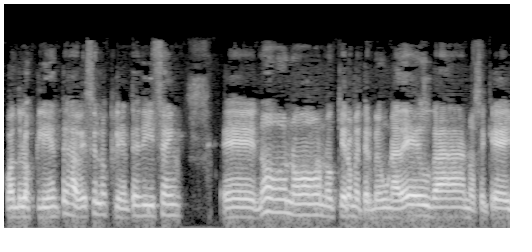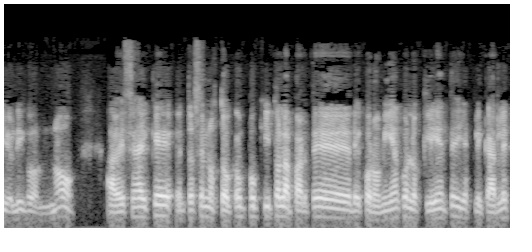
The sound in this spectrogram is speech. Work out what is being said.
Cuando los clientes, a veces los clientes dicen, eh, no, no, no quiero meterme en una deuda, no sé qué, yo digo, no, a veces hay que, entonces nos toca un poquito la parte de, economía con los clientes y explicarles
